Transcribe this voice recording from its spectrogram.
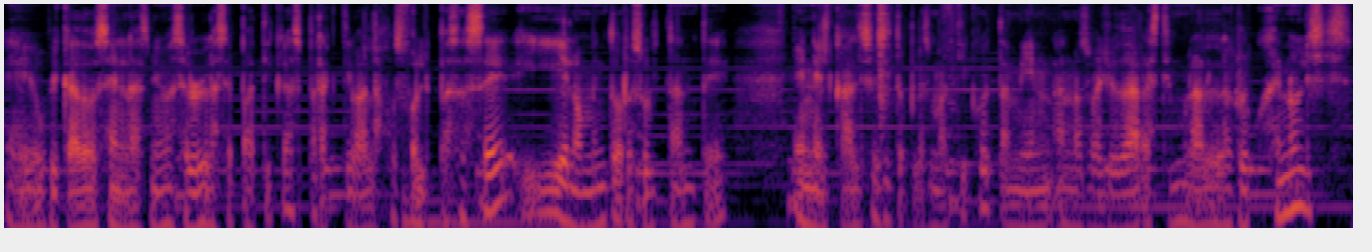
eh, ubicados en las mismas células hepáticas para activar la fosfolipasa C y el aumento resultante en el calcio citoplasmático también nos va a ayudar a estimular la glucogenólisis.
